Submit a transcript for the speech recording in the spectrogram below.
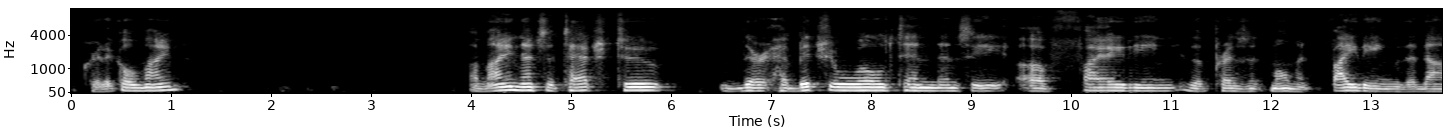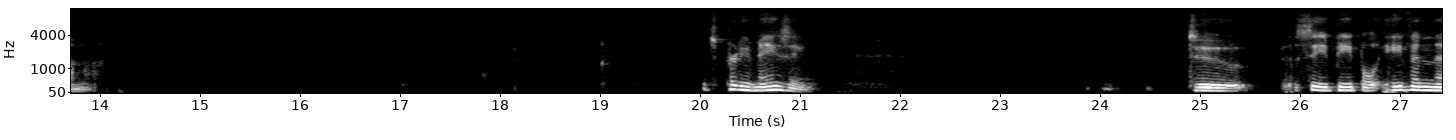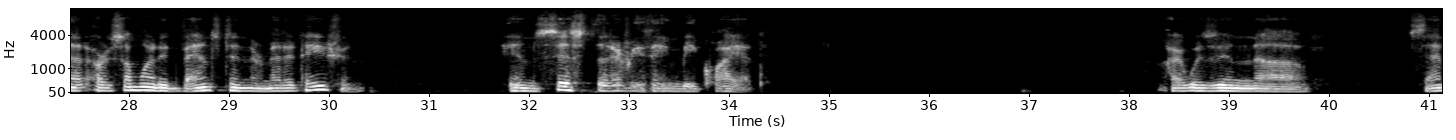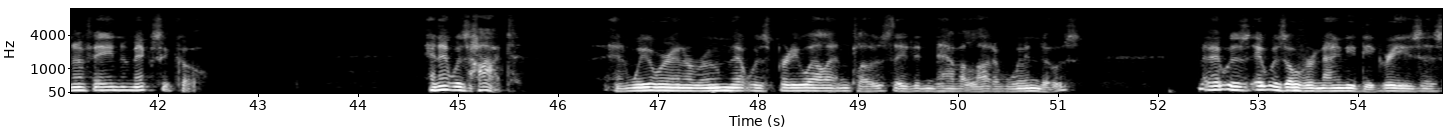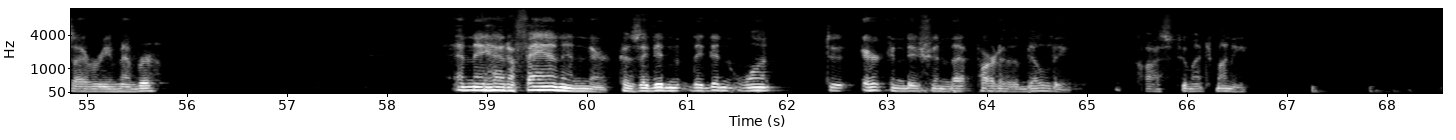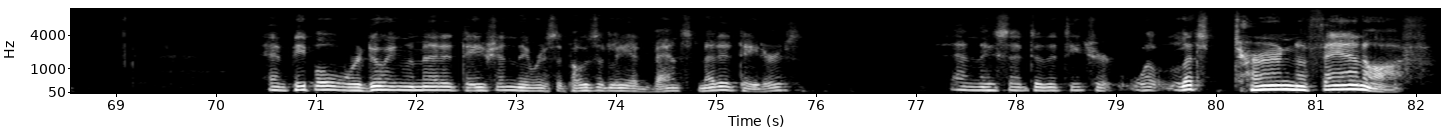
A critical mind? A mind that's attached to their habitual tendency of fighting the present moment, fighting the Dhamma. It's pretty amazing to see people, even that are somewhat advanced in their meditation, insist that everything be quiet. I was in uh, Santa Fe, New Mexico, and it was hot. And we were in a room that was pretty well enclosed. They didn't have a lot of windows, but it was it was over 90 degrees, as I remember. And they had a fan in there because they didn't they didn't want to air condition that part of the building. It cost too much money. And people were doing the meditation. They were supposedly advanced meditators. And they said to the teacher, Well, let's turn the fan off.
